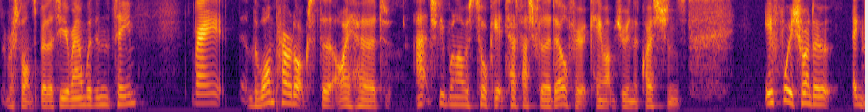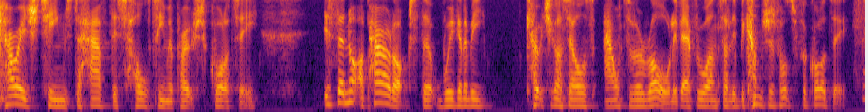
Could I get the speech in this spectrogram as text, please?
responsibility around within the team. Right. The one paradox that I heard actually when I was talking at Test Bash Philadelphia, it came up during the questions. If we're trying to encourage teams to have this whole team approach to quality, is there not a paradox that we're going to be coaching ourselves out of a role if everyone suddenly becomes responsible for quality?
